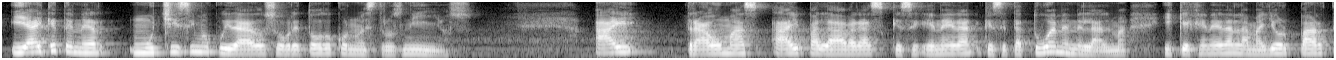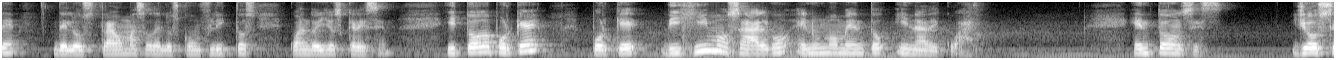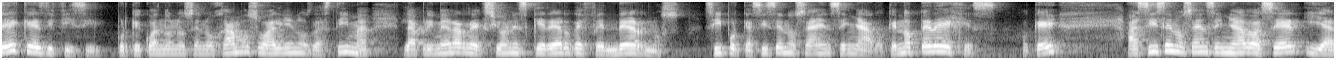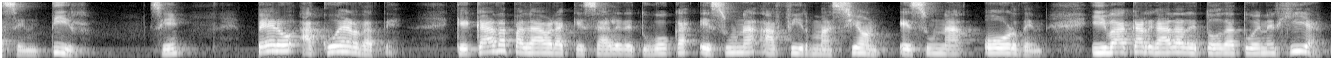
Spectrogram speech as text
Y hay que tener muchísimo cuidado, sobre todo con nuestros niños. Hay traumas, hay palabras que se generan, que se tatúan en el alma y que generan la mayor parte de los traumas o de los conflictos cuando ellos crecen. ¿Y todo por qué? porque dijimos algo en un momento inadecuado. Entonces, yo sé que es difícil, porque cuando nos enojamos o alguien nos lastima, la primera reacción es querer defendernos, ¿sí? Porque así se nos ha enseñado, que no te dejes, ¿ok? Así se nos ha enseñado a hacer y a sentir, ¿sí? Pero acuérdate, que cada palabra que sale de tu boca es una afirmación, es una orden y va cargada de toda tu energía.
